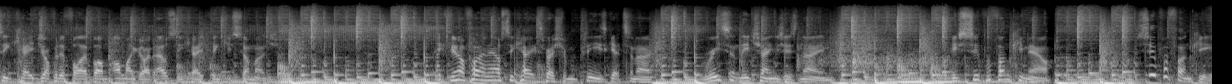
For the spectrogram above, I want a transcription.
LCK dropping a five bomb. Oh my god, LCK, thank you so much. If you're not following LCK Expression, please get to know. Recently changed his name. He's super funky now. Super funky.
